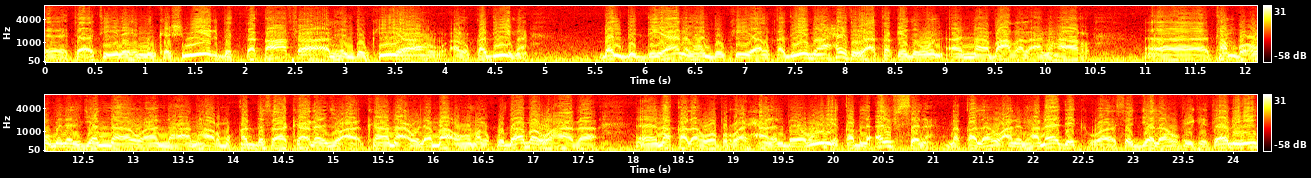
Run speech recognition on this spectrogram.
آه، تأتي إليهم من كشمير بالثقافة الهندوكية القديمة. بل بالديانة الهندوكية القديمة حيث يعتقدون أن بعض الأنهار آه، تنبع من الجنة وانها أنهار مقدسة كان كان علماؤهم القدامى. وهذا آه، نقله أبو الريحان البيروني قبل ألف سنة. نقله عن الهنادك وسجله في كتابه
